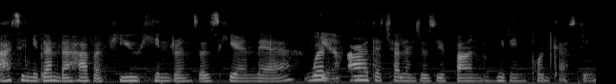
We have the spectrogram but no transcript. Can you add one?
us in Uganda have a few hindrances here and there. What yeah. are the challenges you found within podcasting?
